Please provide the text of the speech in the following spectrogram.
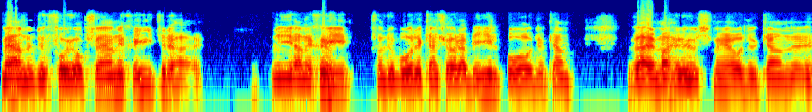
Men du får ju också energi till det här. Ny energi som du både kan köra bil på och du kan värma hus med och du kan eh,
